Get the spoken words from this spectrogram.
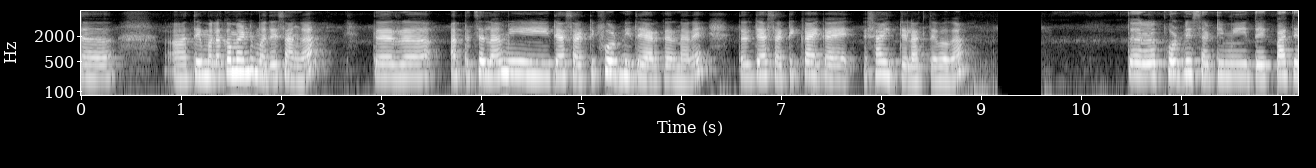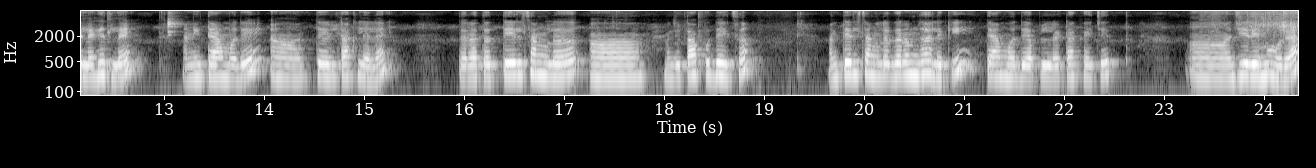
तर ते मला कमेंटमध्ये सांगा. तर आता चला मी त्यासाठी फोडणी तयार करणार आहे. तर त्यासाठी काय काय साहित्य लागते बघा. तर फोडणीसाठी मी इथे एक पातेलं घेतलं आहे आणि त्यामध्ये तेल टाकलेलं आहे. तर आता तेल चांगलं म्हणजे तापू द्यायचं. आणि तेल चांगलं गरम झालं की त्यामध्ये आपल्याला टाकायचे आहेत जिरे मोहऱ्या.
